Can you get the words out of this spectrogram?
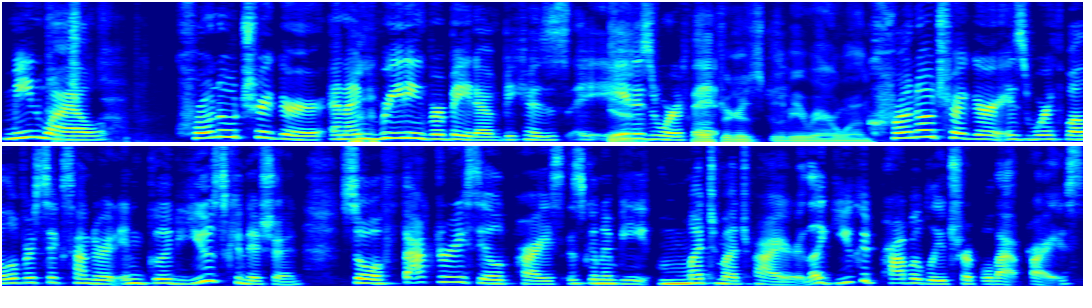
Meanwhile, Chrono Trigger, and I'm reading verbatim because Yeah, it is worth it. Chrono it. Trigger is going to be a rare one. Chrono Trigger is worth well over 600 in good used condition. So a factory sealed price is going to be much, much higher. Like you could probably triple that price.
